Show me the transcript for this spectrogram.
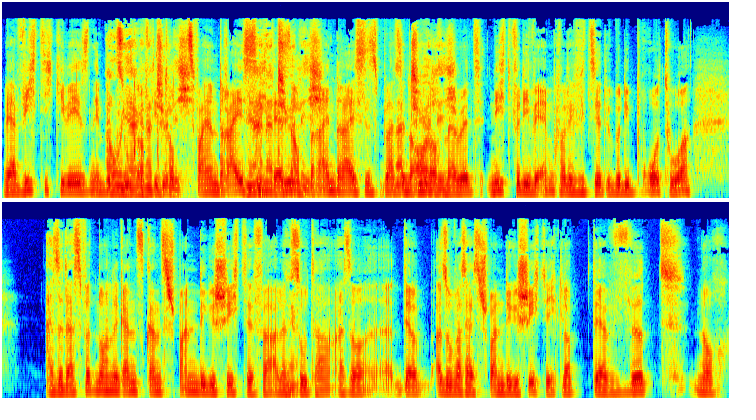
Wäre wichtig gewesen in Bezug oh, ja, auf natürlich. die Top 32. Ja, der ist auf 33. Platz natürlich. in All of Merit. Nicht für die WM qualifiziert über die Pro Tour. Also das wird noch eine ganz, ganz spannende Geschichte für Alan ja. Suter. Also äh, der, also was heißt spannende Geschichte? Ich glaube, der wird noch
